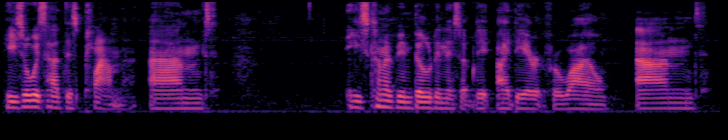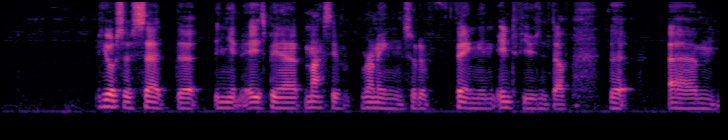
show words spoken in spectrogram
he's always had this plan, and he's kind of been building this idea for a while. And he also said that it's been a massive running sort of thing in interviews and stuff that um,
